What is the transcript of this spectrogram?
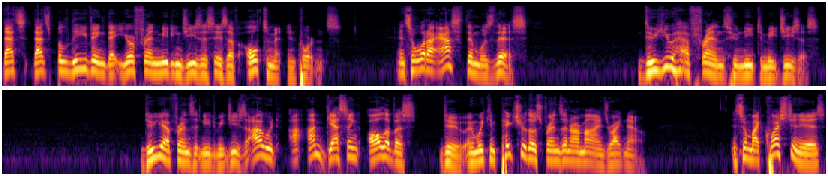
That's, that's believing that your friend meeting Jesus is of ultimate importance. And so what I asked them was this Do you have friends who need to meet Jesus? Do you have friends that need to meet Jesus? I would, I, I'm guessing all of us do. And we can picture those friends in our minds right now. And so my question is,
